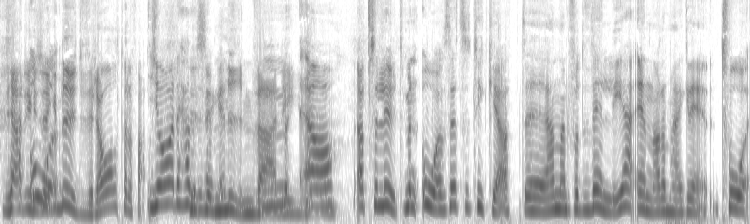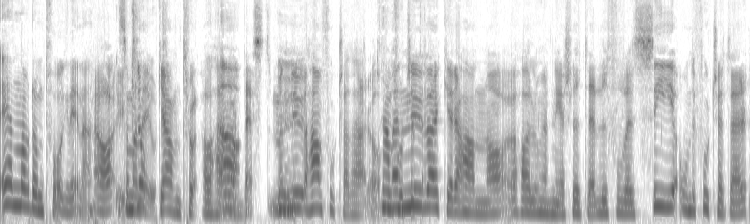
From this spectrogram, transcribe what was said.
det hade ju säkert blivit viralt i alla fall. Ja, det hade det säkert. meme-värdig. Mm, Ja, absolut. Men oavsett så tycker jag att eh, han hade fått välja en av de här grejerna, två, en av de två grejerna Ja, som han har gjort. klockan tror jag här Ja. var bäst. Men Mm. nu, han fortsatte här då. Han Men nu fortsätter. verkar det han ha, ha lugnat ner sig lite. Vi får väl se om det fortsätter.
